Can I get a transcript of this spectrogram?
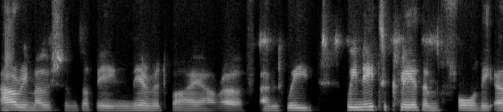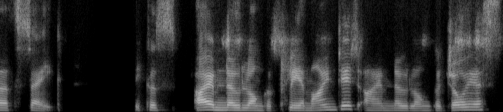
our emotions are being mirrored by our earth. And we we need to clear them for the earth's sake. Because I am no longer clear-minded, I am no longer joyous,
